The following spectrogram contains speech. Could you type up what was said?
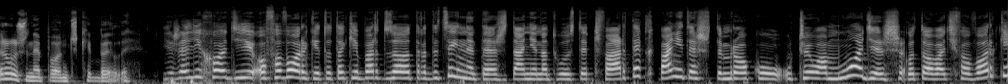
różne pączki były. Jeżeli chodzi o faworki, to takie bardzo tradycyjne też danie na tłusty czwartek. Pani też w tym roku uczyła młodzież gotować faworki.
